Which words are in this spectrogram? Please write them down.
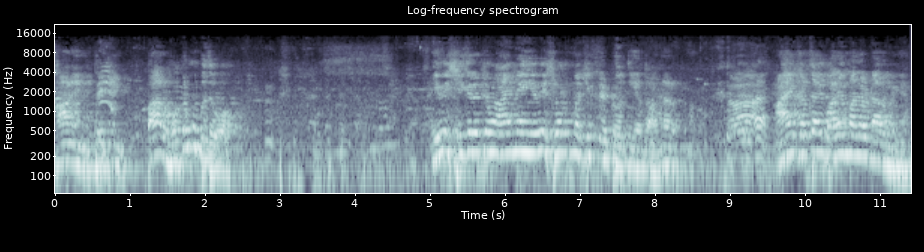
ખાણીની ફિટિંગ પાર વગરનું બધું એવી સિગરેટો આય નહીં એવી સ્વર્ગમાં સિગરેટો હતી હતા નરકમાં આય કરતા ભારે માનો ડાર અહીંયા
